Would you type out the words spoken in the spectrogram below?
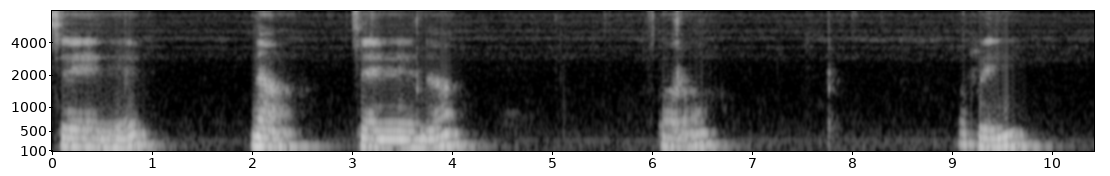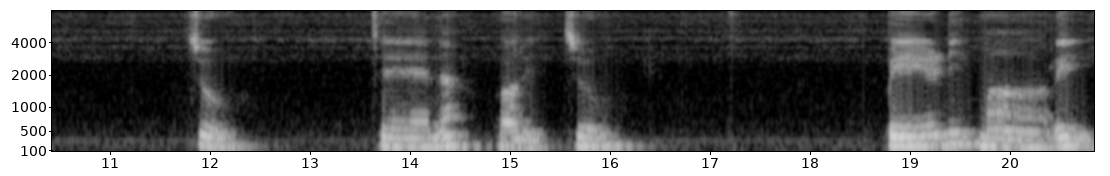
ചേന ചേന പറിച്ചു. ചേന പറിച്ചു. പേടി മാറി.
